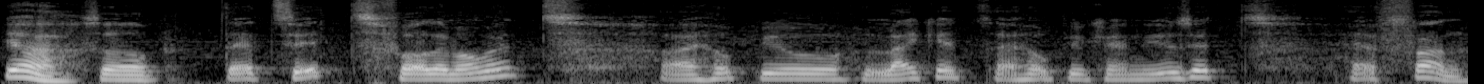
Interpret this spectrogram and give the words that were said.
Yeah so that's it for the moment. I hope you like it. I hope you can use it. Have fun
